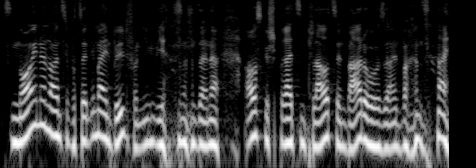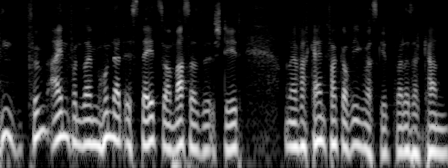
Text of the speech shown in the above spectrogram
zu 99 Prozent immer ein Bild von ihm, wie er so mit seiner ausgespreizten Plauze in Badehose einfach in seinen fünf, einen von seinen 100 Estates so am Wasser se- steht und einfach keinen Fuck auf irgendwas gibt, weil er es halt kann.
